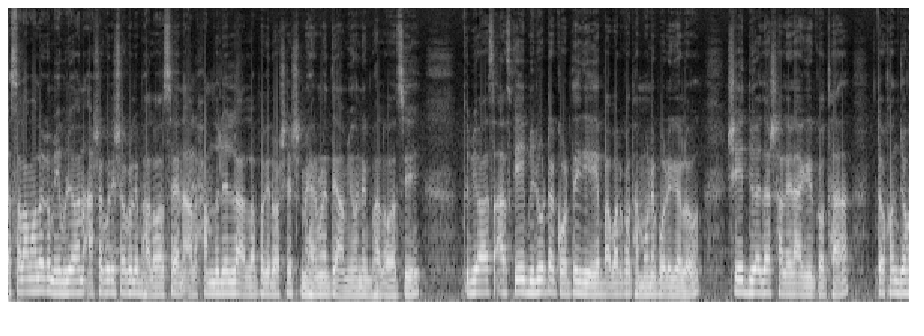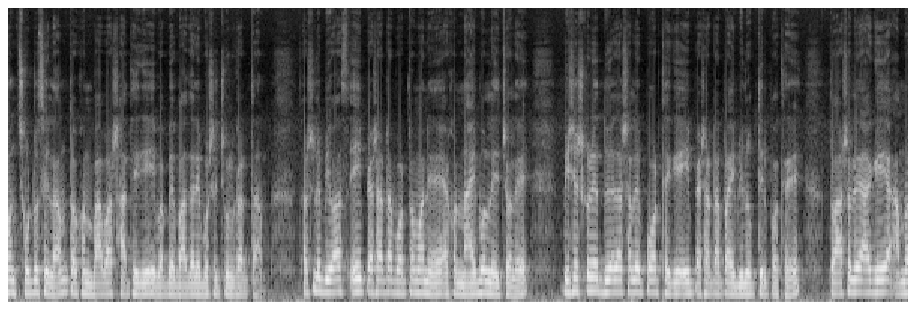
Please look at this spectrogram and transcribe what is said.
আসসালামু আলাইকুম ইব্রিয়ান আশা করি সকলে ভালো আছেন। আলহামদুলিল্লাহ, আল্লাহ পাকের অশেষ মেহরবানিতে আমি অনেক ভালো আছি। তো বিয়াস আজকে এই ভিডিওটা করতে গিয়ে বাবার কথা মনে পড়ে গেল। সেই দুই হাজার সালের আগের কথা। তখন যখন ছোট ছিলাম, তখন বাবার সাথে গিয়ে এভাবে বাজারে বসে চুল কাটতাম। তো আসলে বিওয়াস এই পেশাটা বর্তমানে এখন নাই বললেই চলে। বিশেষ করে দু হাজার সালের পর থেকে এই পেশাটা প্রায় বিলুপ্তির পথে। তো আসলে আগে আমরা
